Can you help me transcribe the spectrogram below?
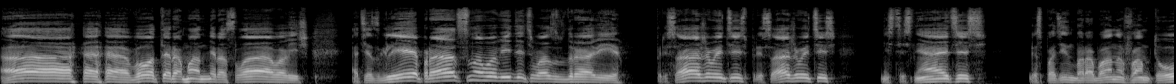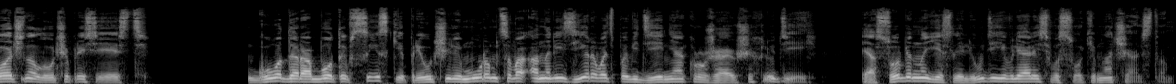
«А, вот и Роман Мирославович! Отец Глеб, рад снова видеть вас в здравии! Присаживайтесь, присаживайтесь, не стесняйтесь! Господин Барабанов, вам точно лучше присесть!» Годы работы в сыске приучили Муромцева анализировать поведение окружающих людей, и особенно если люди являлись высоким начальством.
